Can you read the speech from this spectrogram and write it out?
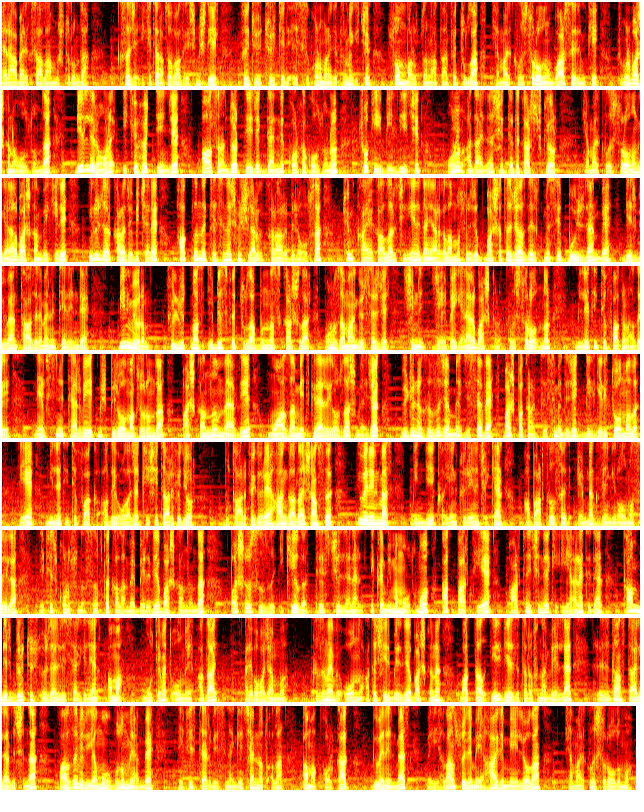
beraberlik sağlanmış durumda. Kısaca iki tarafta vazgeçmiş değil. FETÖ'yü Türkiye'de eski konumuna getirmek için son barutlarını atan Fethullah, Kemal Kılıçdaroğlu'nun varsayalım ki Cumhurbaşkanı olduğunda birileri ona iki höt deyince al sana dört diyecek denli korkak olduğunu çok iyi bildiği için onun adaylığına şiddete karşı çıkıyor. Kemal Kılıçdaroğlu'nun genel başkan vekili Gülüzer Karaca Biçer'e haklarında kesinleşmiş yargı kararı bile olsa tüm KYK'lar için yeniden yargılanma süreci başlatacağız delirtmesi bu yüzden ve bir güven tazeleme niteliğinde. Bilmiyorum kül yutmaz İblis Fethullah bunu nasıl karşılar onu zaman gösterecek. Şimdi CHP Genel Başkanı Kılıçdaroğlu'nun Millet İttifakı'nın adayı nefsini terbiye etmiş biri olmak zorunda. Başkanlığın verdiği muazzam yetkilerle yozlaşmayacak, gücünü hızlıca meclise ve başbakana teslim edecek bilgelikte olmalı diye Millet İttifakı adayı olacak kişi tarif ediyor. Bu tarife göre hangi aday şanslı? Güvenilmez. Bindiği kayın küreğini çeken, abartılı sayıda emlak zengin olmasıyla nefis konusunda sınıfta kalan ve belediye başkanlığında başarısızlığı 2 yılda tescillenen Ekrem İmamoğlu mu, AK Parti'ye partinin içindeki ihanet eden tam bir Brutus özelliği sergileyen ama muhtemet olmayı aday Ali Babacan mı? Kızına ve oğluna Ataşehir Belediye Başkanı Battal İlgezdi tarafından verilen rezidans daireler dışında fazla bir yamuğu bulunmayan ve nefis terbiyesinden geçen not alan ama korkak, güvenilmez ve yalan söylemeye hayli meyilli olan Kemal Kılıçdaroğlu mu?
